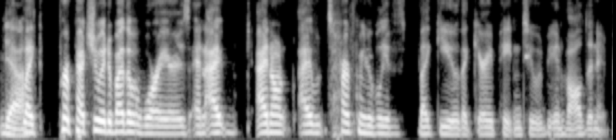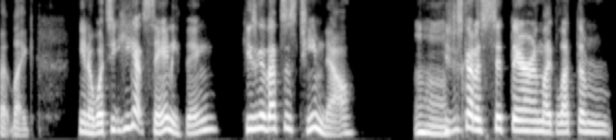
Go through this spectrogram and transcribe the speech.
Yeah, like perpetuated by the warriors and i i don't i it's hard for me to believe like you that gary payton 2 would be involved in it but like you know what's he he can't say anything. He's gonna that's his team now. Mhm. you just got to sit there and like let them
